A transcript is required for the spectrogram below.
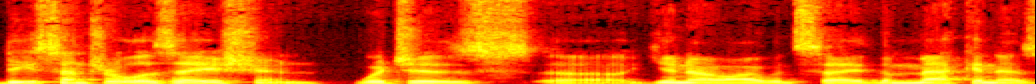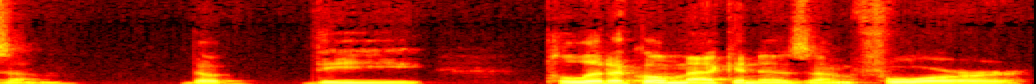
decentralization which is uh, you know i would say the mechanism the the political mechanism for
